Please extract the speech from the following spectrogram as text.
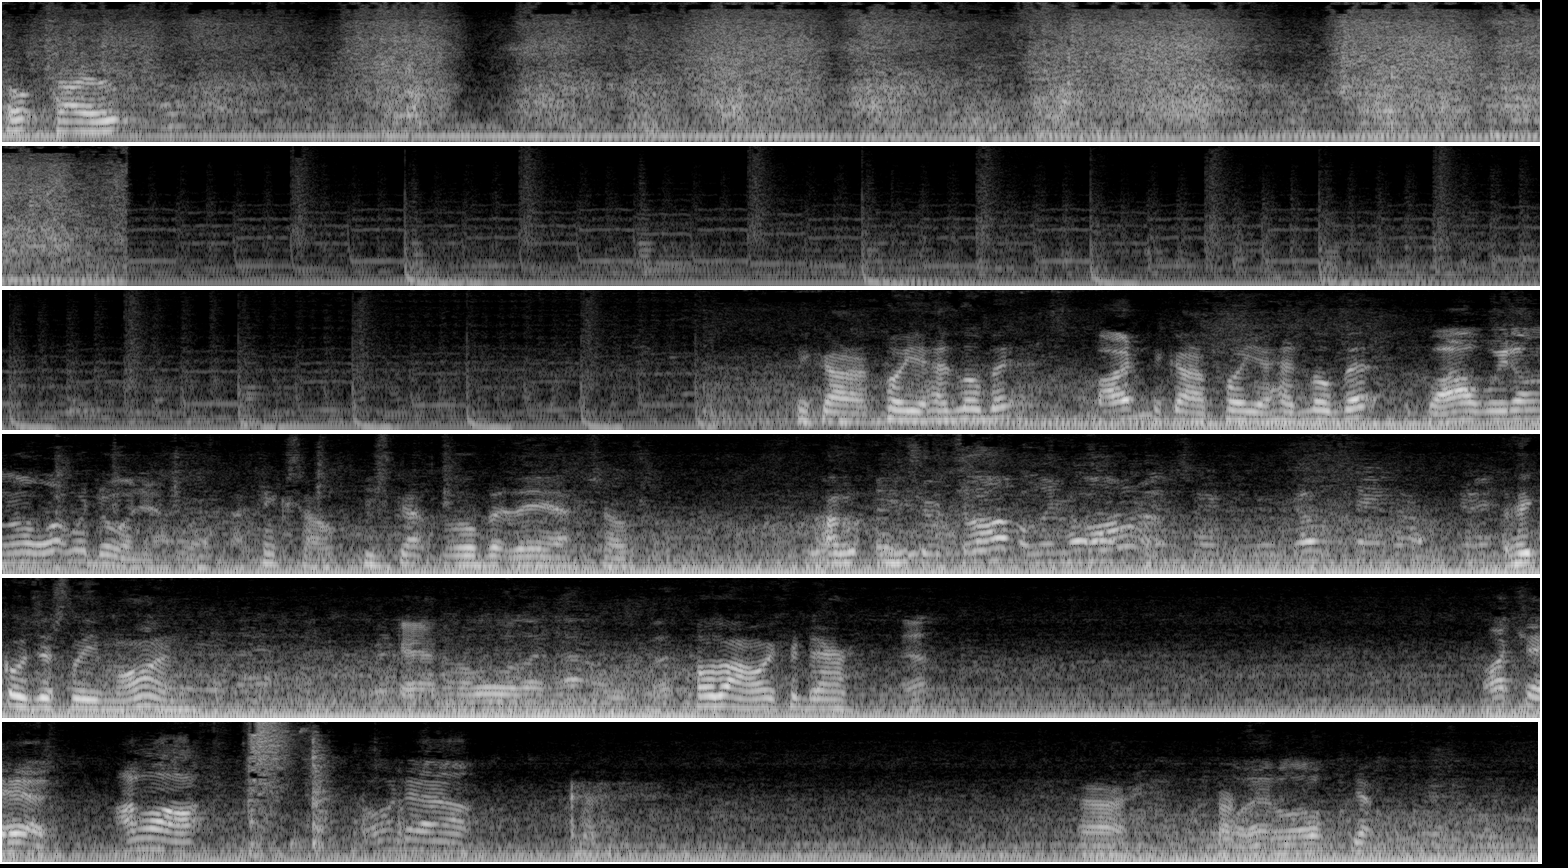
Oh, sorry, Luke. You gotta pull your head a little bit. Pardon? You gotta pull your head a little bit. Well, we don't know what we're doing yet. I think so. He's got a little bit there, so. I'm, Take your top and leave them on. Don't stand up, I think we'll just leave him on. Okay, I'm gonna lower that down a little Hold on, wait for Darren. bit. Yeah. Watch your head. Unlock. Going down. All right. Pull that a little. Yep.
